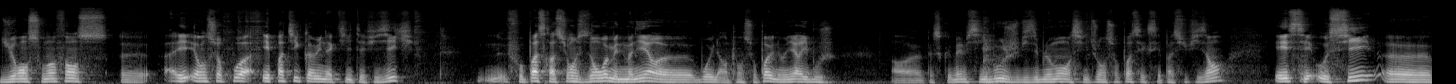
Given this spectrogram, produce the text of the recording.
durant son enfance, euh, est en surpoids et pratique comme une activité physique, ne faut pas se rassurer en se disant ouais mais de manière euh, bon il est un peu en surpoids mais de manière il bouge. Alors, euh, parce que même s'il bouge visiblement s'il toujours en surpoids c'est que c'est pas suffisant. Et c'est aussi euh,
